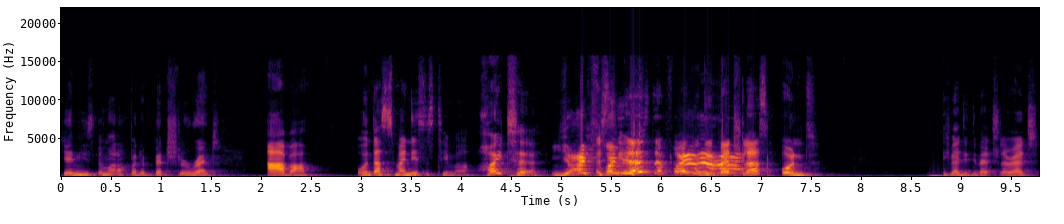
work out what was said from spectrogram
Jenny ist immer noch bei der Bachelorette. Aber, und das ist mein nächstes Thema. Heute Ja, ich ist die erste Folge Die Bachelors und ich werde die Bachelorette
